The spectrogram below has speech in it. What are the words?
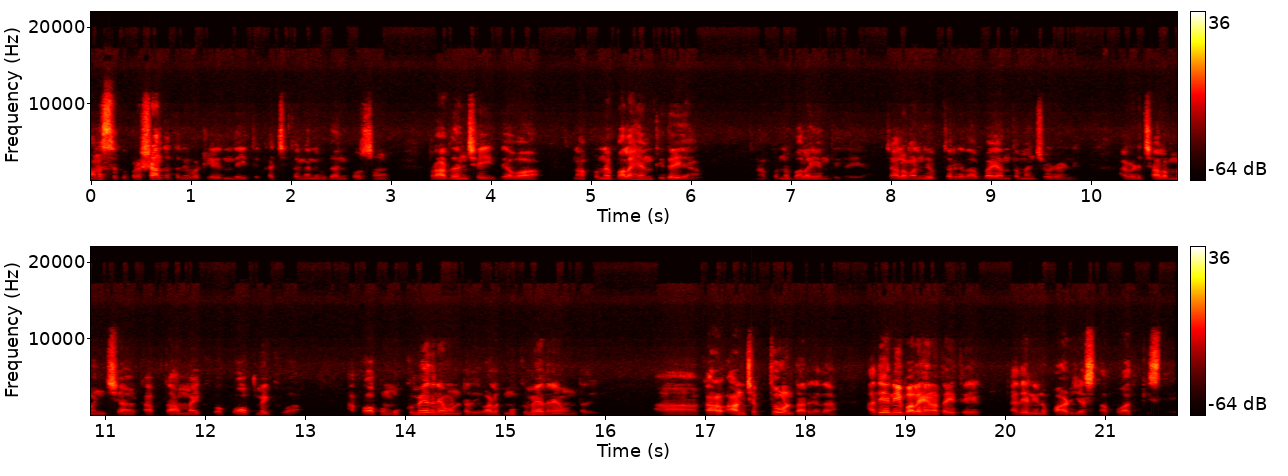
మనస్సుకు ప్రశాంతతనివ్వట్లేదు అయితే ఖచ్చితంగా నువ్వు దానికోసం ప్రార్థన చేయి. దేవా నాకున్న బలహీనత ఇదయ్యా. నాకున్న బలహీనత ఇదయ్యా. చాలా మంది చెప్తారు కదా అబ్బాయి అంత మంచివాడండి ఆవిడ చాలా మంచి కాకపోతే అమ్మాయికి కోపం ఎక్కువ. ఆ కోపం ముక్కు మీదనే ఉంటుంది. వాళ్ళకి ముక్కు మీదనే ఉంటుంది. అని చెప్తూ ఉంటారు కదా అదే నీ బలహీనత అయితే అదే నేను పాడు చేస్తుంది అపవాదికిస్తే.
